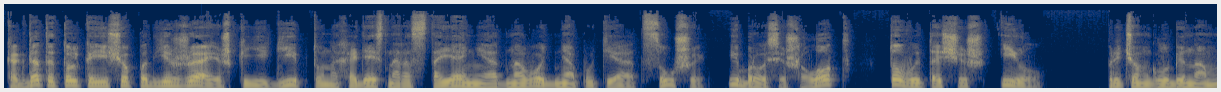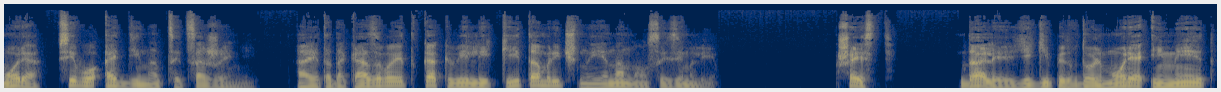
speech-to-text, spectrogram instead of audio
Когда ты только еще подъезжаешь к Египту, находясь на расстоянии одного дня пути от суши, и бросишь лот, то вытащишь ил. Причем глубина моря всего 11 сажений. А это доказывает, как велики там речные наносы земли. 6. Далее Египет вдоль моря имеет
